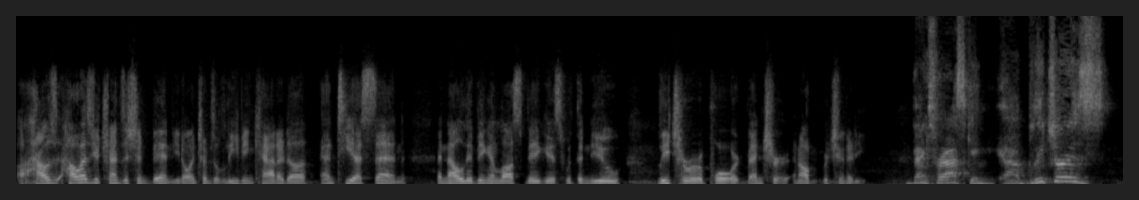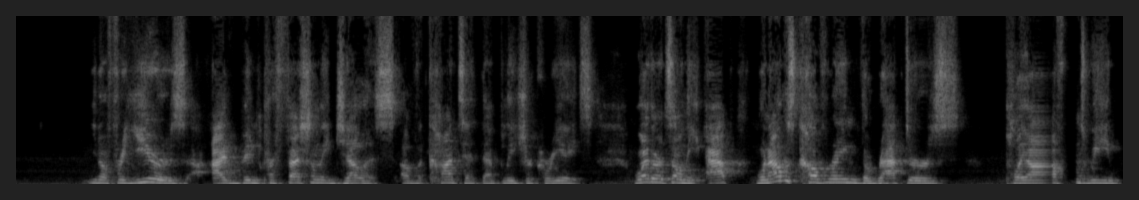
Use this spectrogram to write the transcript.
Uh, how's how has your transition been? You know, in terms of leaving Canada and TSN, and now living in Las Vegas with the new Bleacher Report venture and opportunity. Thanks for asking. Uh, Bleacher is, you know, for years I've been professionally jealous of the content that Bleacher creates, whether it's on the app. When I was covering the Raptors playoffs, we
